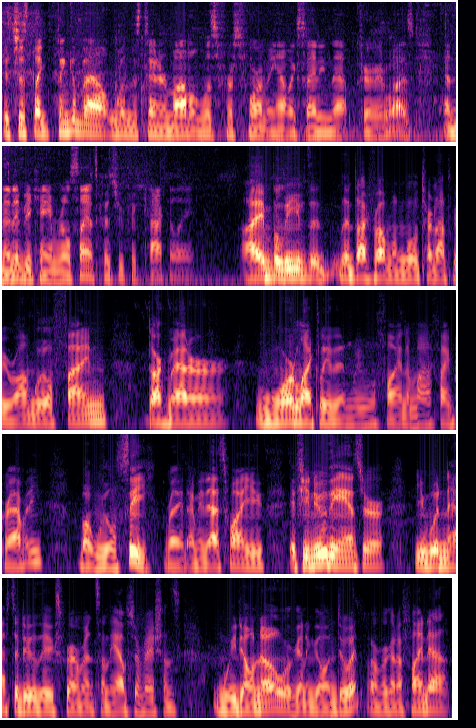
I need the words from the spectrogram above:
it. It's just like think about when the standard model was first forming, how exciting that period was, and then it became real science because you could calculate. I believe that, that Dr. Veltman will turn out to be wrong. We'll find dark matter more likely than we will find a modified gravity, but we'll see, right? I mean, that's why you, if you knew the answer, you wouldn't have to do the experiments and the observations. We don't know, we're gonna go and do it, or we're gonna find out.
